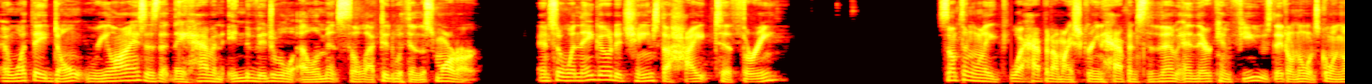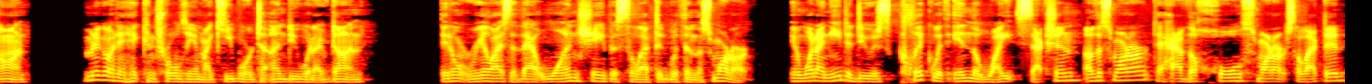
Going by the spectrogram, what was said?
And what they don't realize is that they have an individual element selected within the SmartArt. And so when they go to change the height to three, something like what happened on my screen happens to them and they're confused. They don't know what's going on. I'm going to go ahead and hit Control Z on my keyboard to undo what I've done. They don't realize that that one shape is selected within the SmartArt. And what I need to do is click within the white section of the SmartArt to have the whole SmartArt selected.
